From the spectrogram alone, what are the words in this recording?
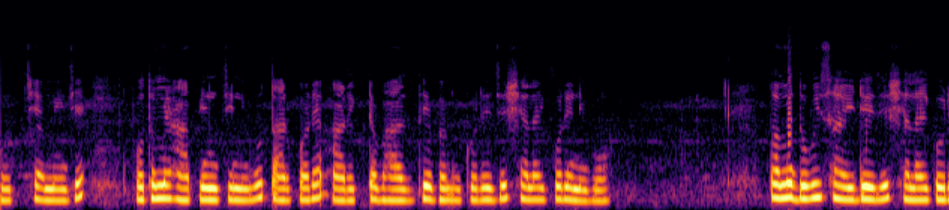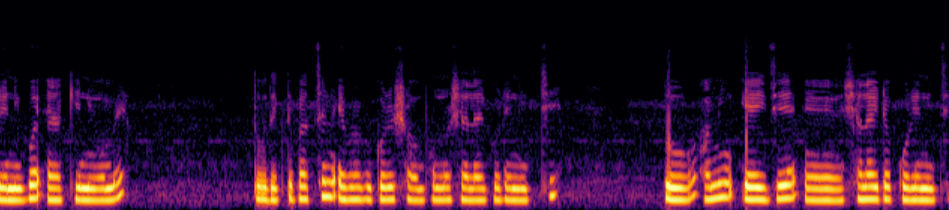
হচ্ছে আমি এই যে প্রথমে হাফ ইঞ্চি নিব, তারপরে আরেকটা ভাঁজ দিয়ে এভাবে করে যে সেলাই করে নিব। তো আমি দুই সাইডে যে সেলাই করে নিব, একই নিয়মে। তো দেখতে পাচ্ছেন, এভাবে করে সম্পূর্ণ সেলাই করে নিচ্ছি। তো আমি এই যে সেলাইটা করে নিচ্ছি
